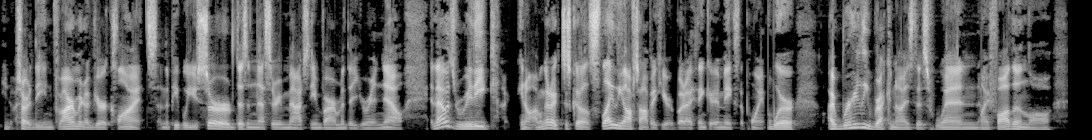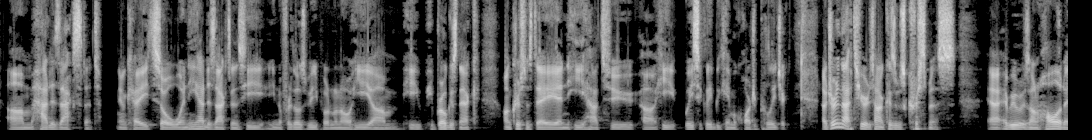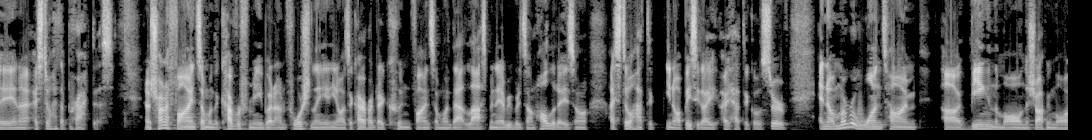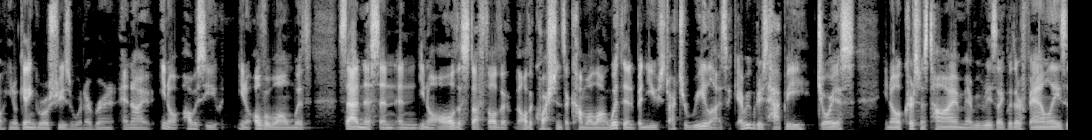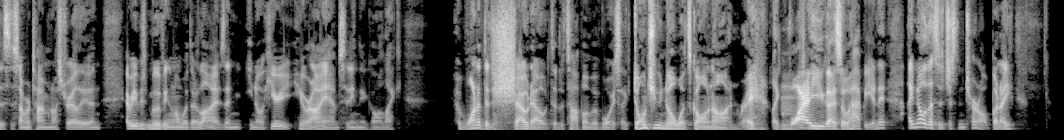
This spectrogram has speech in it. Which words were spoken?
you know, sorry, the environment of your clients and the people you serve doesn't necessarily match the environment that you're in now. And that was really, you know, I'm going to just go slightly off topic here, but I think it makes the point where I rarely recognized this when my father-in-law um, had his accident. Okay, so when he had his accident, he, you know, for those people who don't know, he um, he he broke his neck on Christmas Day, and he had to uh, he basically became a quadriplegic. Now during that period of time, because it was Christmas, uh, everybody was on holiday, and I, I, still had to practice. And I was trying to find someone to cover for me, but unfortunately, you know, as a chiropractor, I couldn't find someone that last minute. Everybody's on holiday, so I still had to, you know, basically I, I had to go serve. And I remember one time uh, being in the mall in the shopping mall, you know, getting groceries or whatever, and, and, I, you know, obviously, you know, overwhelmed with sadness and and you know all the stuff, all the all the questions that come along with it. But you start to realize like everybody's happy, joyous, you know, Christmas time, everybody's like with their families. This is summertime in Australia, and everybody's moving on with their lives. And you know, here here I am sitting there going like. I wanted to just shout out to the top of my voice, like, "Don't you know what's going on, right? Like, mm-hmm. why are you guys so happy?" And it, I know this is just internal, but I,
